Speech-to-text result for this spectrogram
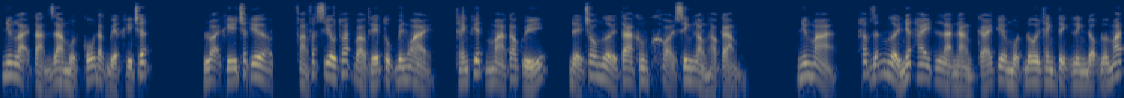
nhưng lại tản ra một cỗ đặc biệt khí chất. Loại khí chất kia, phản phất siêu thoát vào thế tục bên ngoài, thánh khiết mà cao quý, để cho người ta không khỏi sinh lòng hảo cảm. Nhưng mà, hấp dẫn người nhất hay là nàng cái kia một đôi thanh tịnh linh động đôi mắt,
